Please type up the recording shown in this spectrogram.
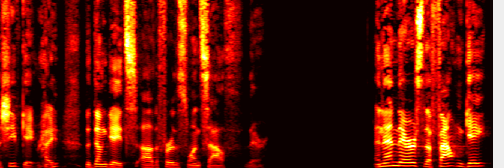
the sheep gate, right? The dung gate's uh, the furthest one south there. And then there's the fountain gate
